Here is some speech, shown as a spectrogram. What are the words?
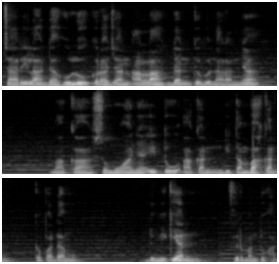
carilah dahulu kerajaan Allah dan kebenarannya, maka semuanya itu akan ditambahkan kepadamu. Demikian firman Tuhan.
